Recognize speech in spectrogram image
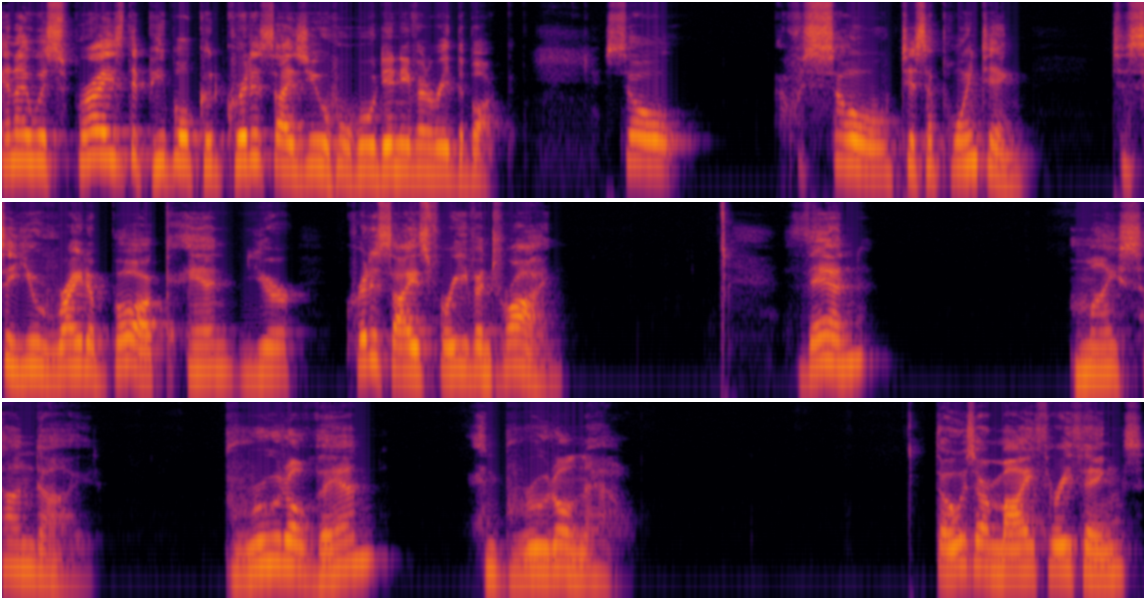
and I was surprised that people could criticize you who didn't even read the book. So it was so disappointing to see you write a book and you're criticized for even trying. Then my son died brutal then and brutal now. Those are my three things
